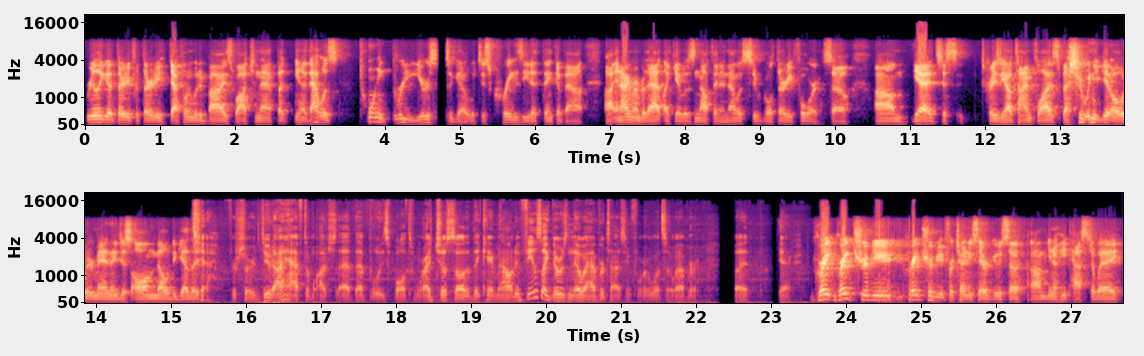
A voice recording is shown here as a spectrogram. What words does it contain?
Really good 30 for 30. Definitely would advise watching that. But you know that was 23 years ago, which is crazy to think about. Uh, and I remember that like it was nothing, and that was Super Bowl 34. So um, yeah, it's just it's crazy how time flies, especially when you get older, man. They just all meld together. Yeah, for sure, dude. I have to watch that. That Boys Baltimore. I just saw that they came out. It feels like there was no advertising for it whatsoever. But yeah, Great, great tribute, great tribute for Tony Siragusa. Um, you know, he passed away,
